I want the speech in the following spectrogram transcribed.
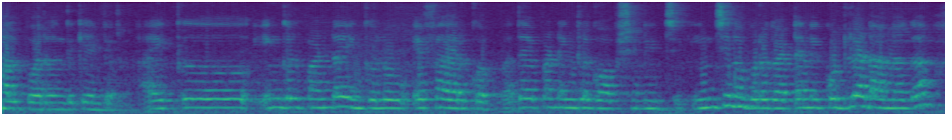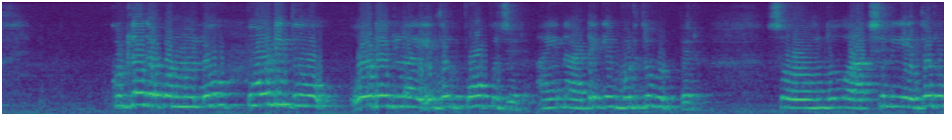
ಮಲ್ಪೋರ್ ಒಂದು ಕೇಂದ್ರ ಐಕ್ ಇಂಗಲ್ ಪಂಡ, ಇಂಕಲು ಎಫ್ ಐ ಆರ್ ಕೊರ್ಪ ಅದೇ ಪಂಡ ಇಂಕ್ಲಗ್ ಆಪ್ಷನ್ ಇಜ್ಜಿ. ಇಂಚಿನ ಬುರ ಘಟನೆ ಕುಡ್ಲಡ ಅನ್ನಾಗ ಕುಡ್ಲದ ಪೊಣ್ಣಲು ಪೋಡಿದು ಓಡೆಗ್ಲ ಎದುರು ಪೋಪುಜರ್ ಐನ ಅಡಿಗೆ ಬುಡ್ದು ಬಿಟ್ಪೇರು. ಸೊ ಒಂದು ಆಕ್ಚುಲಿ ಎದುರು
